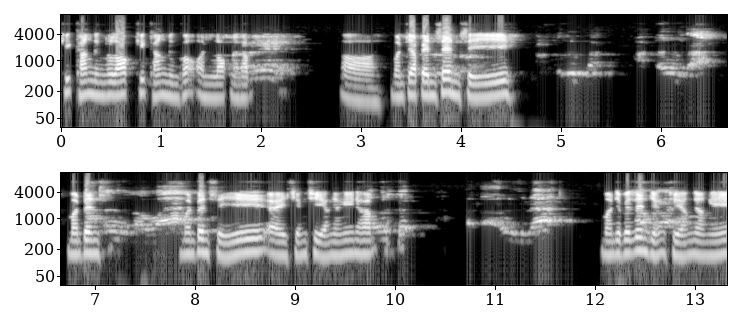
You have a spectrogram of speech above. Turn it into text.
คลิกครั้งหนึ่งล็อกคลิกครั้งหนึ่งก็ออนล็อกนะครับอ่ามันจะเป็นเส้นสี มันเป็นมันเป็นสีไอเฉียงเฉียงอย่างนี้นะครับ มันจะเป็นเส้นเฉียงเฉียงอย่างนี้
